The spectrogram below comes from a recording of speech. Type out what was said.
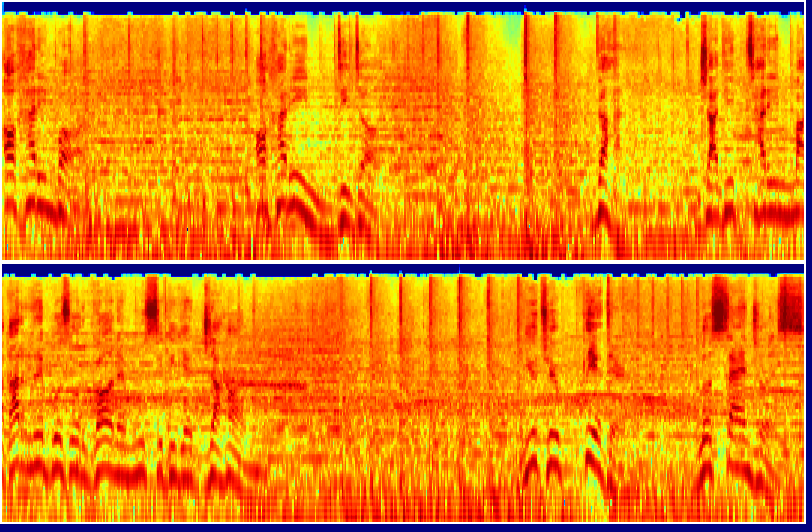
آخرین بار. آخرین دیدار. در جدیدترین مقر بزرگان موسیقی جهان. یوتیوب تیتر لس آنجلس.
